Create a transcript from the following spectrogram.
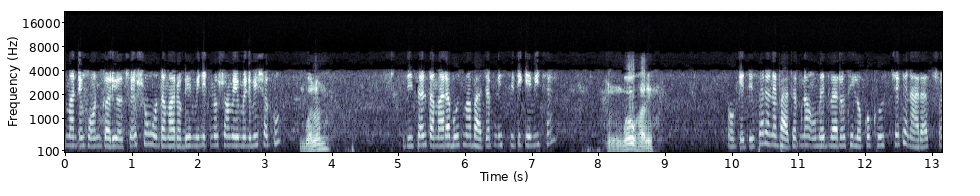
માહિતી માટે ફોન કર્યો છે. શું હું તમારો બે મિનિટનો સમય મેળવી શકું? બોલો ને. જી સર તમારા બૂથમાં ભાજપની સ્થિતિ કેવી છે? બહુ સારી. ઓકે જી સર અને ભાજપના ઉમેદવારોથી લોકો ખુશ છે કે નારાજ છે?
